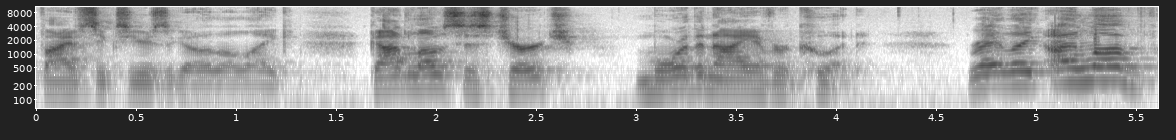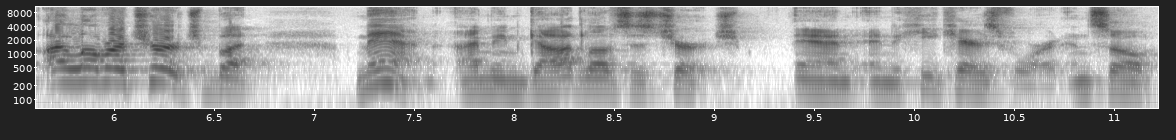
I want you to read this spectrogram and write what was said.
five, six years ago, that like, God loves his church more than I ever could. Right? Like, I love, I love our church, but man, I mean, God loves his church and, and he cares for it. And so,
